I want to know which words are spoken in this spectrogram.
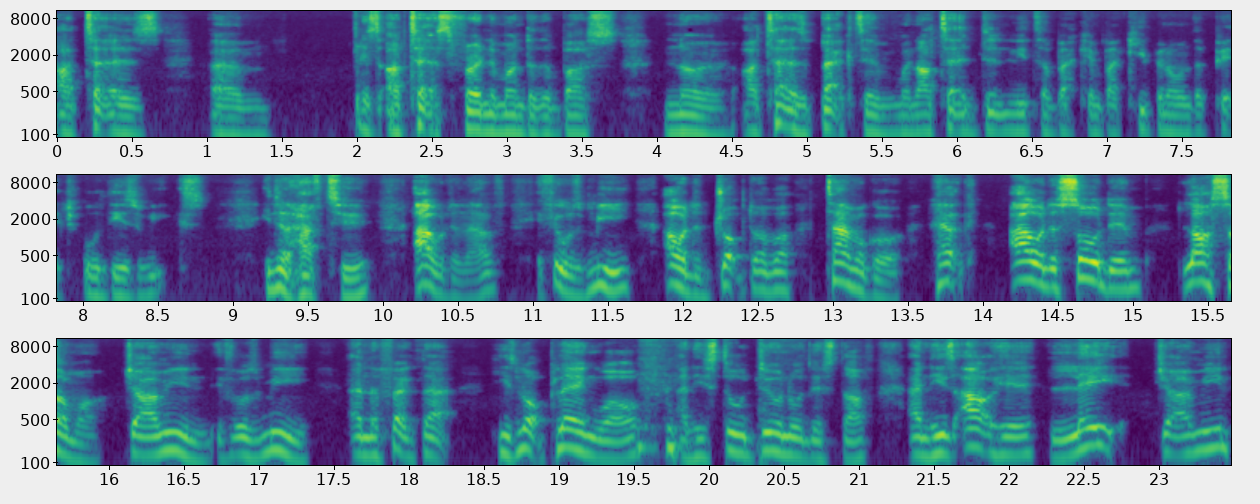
Arteta's um is Arteta's thrown him under the bus. No, Arteta's backed him when Arteta didn't need to back him by keeping on the pitch all these weeks. He didn't have to. I wouldn't have. If it was me, I would have dropped over time ago. Heck, I would have sold him last summer. Do you know what I mean? If it was me, and the fact that he's not playing well and he's still doing all this stuff and he's out here late. Do you know what I mean?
